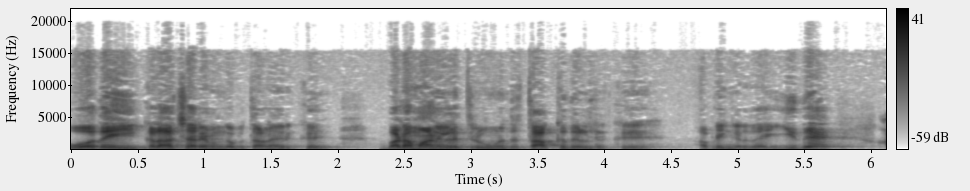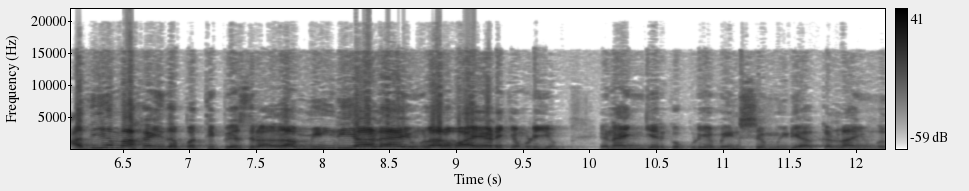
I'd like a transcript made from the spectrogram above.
போதை கலாச்சாரம் எங்கே பார்த்தாலும் இருக்குது வட மாநிலத்தில் வந்து தாக்குதல் இருக்குது அப்படிங்கிறத இதை அதிகமாக இதை பற்றி பேசுகிற அதாவது மீடியாவில் இவங்களால் வாயடைக்க முடியும். ஏன்னா இங்கே இருக்கக்கூடிய மெயின் ஸ்ட்ரீம் மீடியாக்கள்லாம் இவங்க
